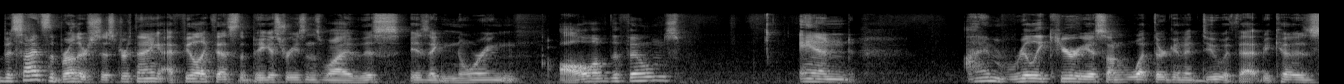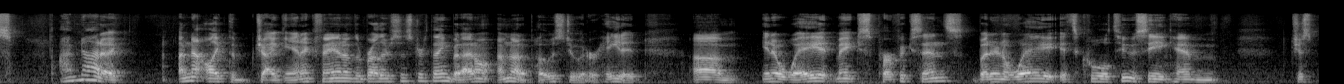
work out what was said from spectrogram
besides the brother sister thing, I feel like that's the biggest reasons why this is ignoring all of the films. And I'm really curious on what they're going to do with that because I'm not a I'm not like the gigantic fan of the brother sister thing, but I don't I'm not opposed to it or hate it. Um, in a way it makes perfect sense, but in a way it's cool too seeing him just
